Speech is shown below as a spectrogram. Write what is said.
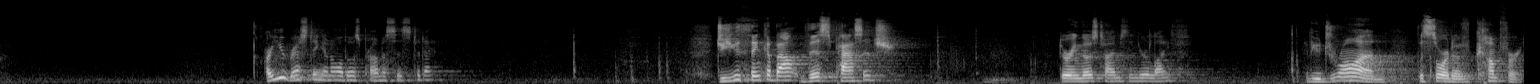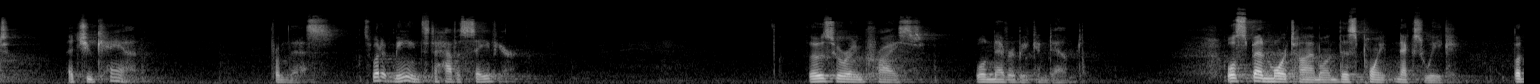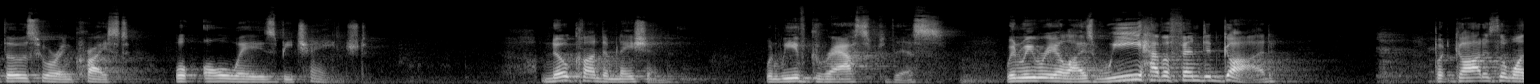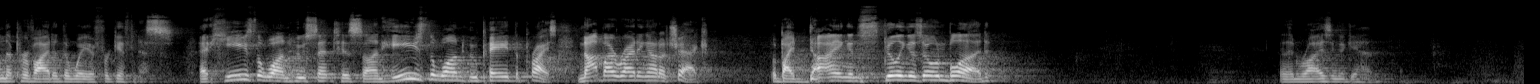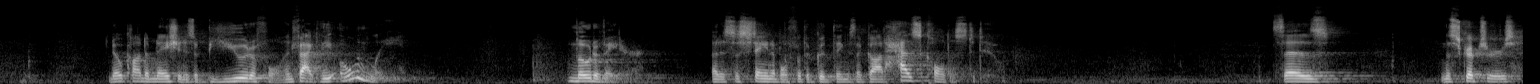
Are you resting in all those promises today? Do you think about this passage during those times in your life? Have you drawn the sort of comfort that you can from this? It's what it means to have a Savior. Those who are in Christ will never be condemned. We'll spend more time on this point next week, but those who are in Christ will always be changed. No condemnation when we've grasped this, when we realize we have offended God, but God is the one that provided the way of forgiveness that He's the one who sent His Son, He's the one who paid the price, not by writing out a check, but by dying and spilling His own blood and then rising again. No condemnation is a beautiful, in fact, the only motivator that is sustainable for the good things that God has called us to do. It says in the scriptures,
